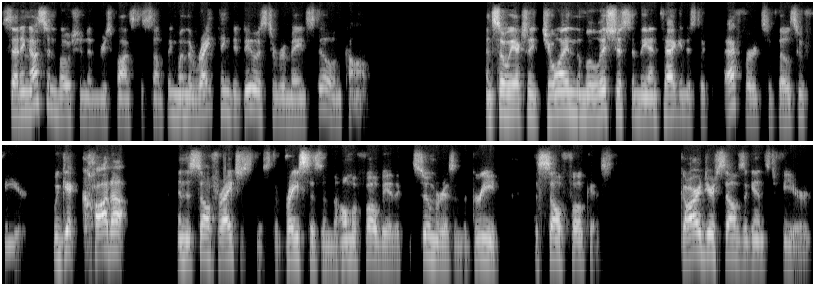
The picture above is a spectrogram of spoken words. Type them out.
setting us in motion in response to something when the right thing to do is to remain still and calm. And so we actually join the malicious and the antagonistic efforts of those who fear. We get caught up in the self righteousness, the racism, the homophobia, the consumerism, the greed, the self focus. Guard yourselves against fear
